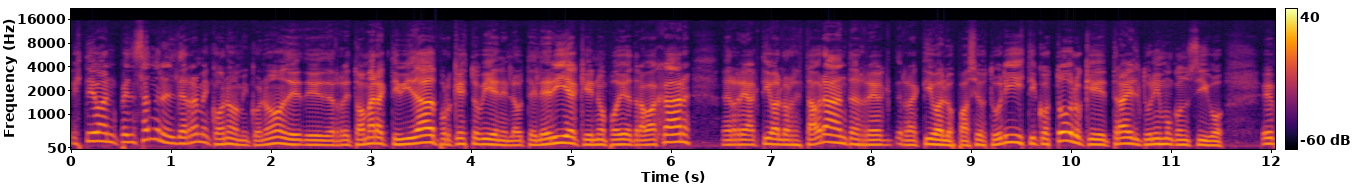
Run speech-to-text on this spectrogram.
Esteban, pensando en el derrame económico, ¿no? De, retomar actividad, porque esto viene, la hotelería que no podía trabajar, eh, reactiva los restaurantes, reactiva los paseos turísticos, todo lo que trae el turismo consigo. Eh,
